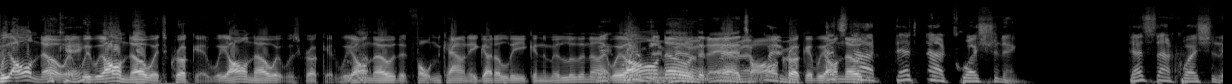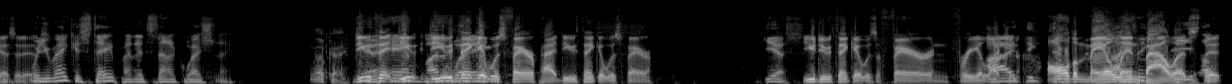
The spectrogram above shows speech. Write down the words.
We all know Okay. it. We, we all know it's crooked. We all know it was crooked. We all know that Fulton County got a leak in the middle of the night. Wait- we wait all minute, know wait a that minute, eh, wait a it's minute, all wait a minute. crooked. We all know Not, that. that's not questioning. That's not questioning. Yes, it is. When you make a statement, it's not questioning. Okay. Do you think? Do you, do you the think it was fair, Pat? Do you think it was fair? Yes. You do think it was a fair and free election? think all the- the mail-in ballots the- that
